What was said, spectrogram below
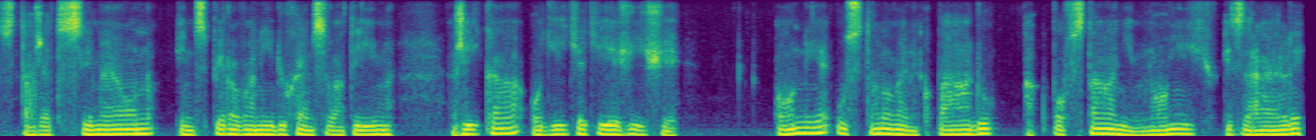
Stařec Simeon, inspirovaný Duchem Svatým, říká o dítěti Ježíši. On je ustanoven k pádu a k povstání mnohých v Izraeli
